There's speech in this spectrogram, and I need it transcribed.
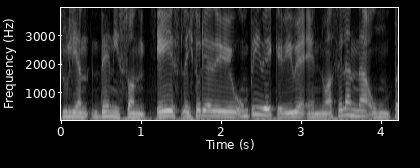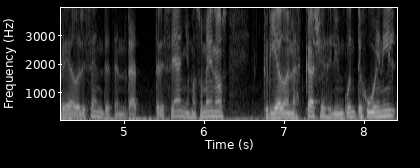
Julian Dennison. Es la historia de un pibe que vive en Nueva Zelanda, un preadolescente, tendrá 13 años más o menos, criado en las calles, delincuente juvenil,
